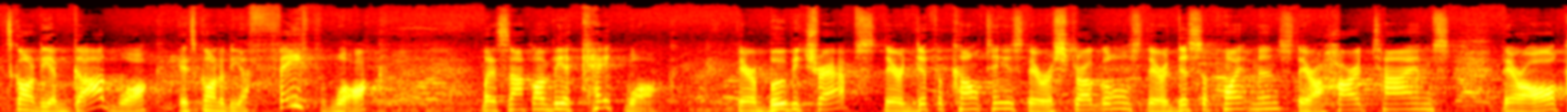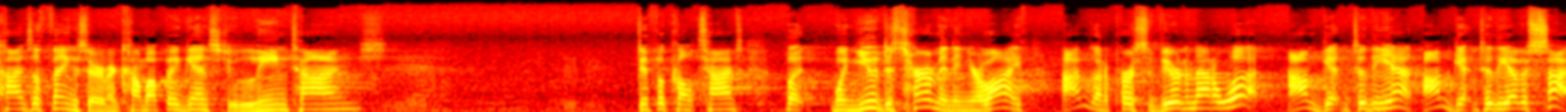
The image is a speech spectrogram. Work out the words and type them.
It's going to be a God walk, it's going to be a faith walk, but it's not going to be a cakewalk. There are booby traps, there are difficulties, there are struggles, there are disappointments, there are hard times, there are all kinds of things that are going to come up against you. Lean times, difficult times. But when you determine in your life, I'm going to persevere no matter what, I'm getting to the end, I'm getting to the other side.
